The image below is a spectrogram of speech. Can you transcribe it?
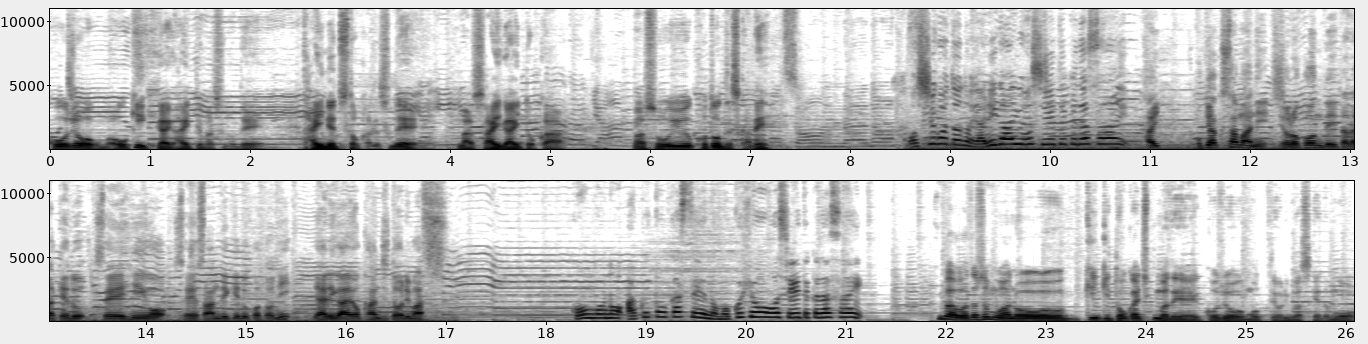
工場大きい機械が入ってますので耐熱とかですね、まあ、災害とか、まあ、そういうことですかね。お仕事のやりがいを教えてください。はい。お客様に喜んでいただける製品を生産できることにやりがいを感じております今後の悪党化成の目標を教えてください。今私もあの近畿東海地区まで工場を持っておりますけども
